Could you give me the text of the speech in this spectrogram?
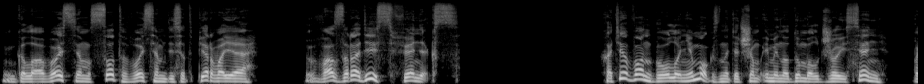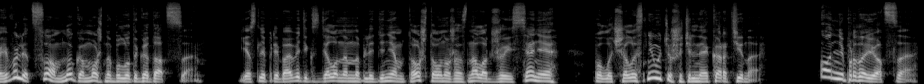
Глава 781. Возродись, Феникс! Хотя Ван Буэлло не мог знать, о чем именно думал Джо Сянь, по его лицу о многом можно было догадаться. Если прибавить к сделанным наблюдениям то, что он уже знал о Джо и Сяне, получилась неутешительная картина. «Он не продается.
